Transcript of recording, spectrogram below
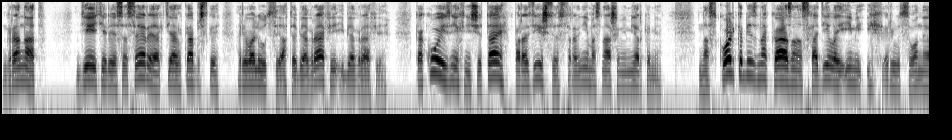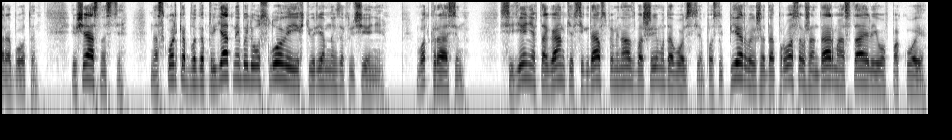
«Гранат» деятелей СССР и Октябрьской революции, автобиографии и биографии. Какую из них не считай, поразишься, сравнимо с нашими мерками. Насколько безнаказанно сходила ими их революционная работа. И в частности, насколько благоприятны были условия их тюремных заключений. Вот Красин. Сидение в Таганке всегда вспоминал с большим удовольствием. После первых же допросов жандармы оставили его в покое.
